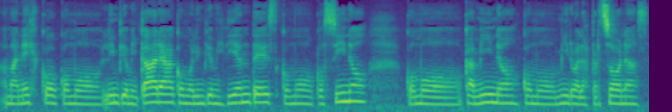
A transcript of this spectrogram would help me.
amanezco, cómo limpio mi cara, cómo limpio mis dientes, cómo cocino, cómo camino, cómo miro a las personas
